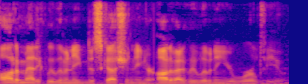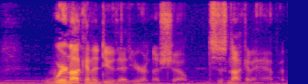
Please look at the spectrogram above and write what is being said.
automatically limiting discussion and you're automatically limiting your worldview. We're not going to do that here on this show. It's just not going to happen.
